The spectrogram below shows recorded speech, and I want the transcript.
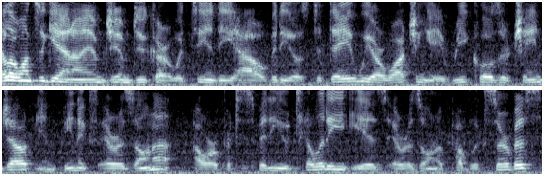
Hello once again, I am Jim Dukart with T&D How Videos. Today we are watching a recloser changeout in Phoenix, Arizona. Our participating utility is Arizona Public Service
